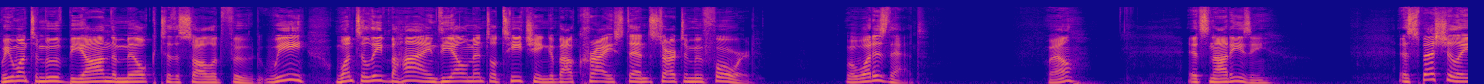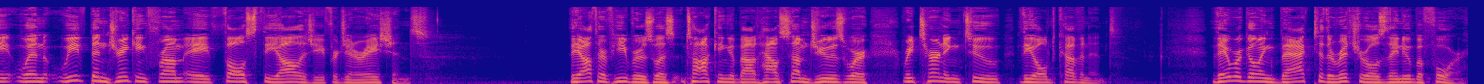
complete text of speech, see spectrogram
We want to move beyond the milk to the solid food. We want to leave behind the elemental teaching about Christ and start to move forward. Well, what is that? Well, it's not easy. Especially when we've been drinking from a false theology for generations. The author of Hebrews was talking about how some Jews were returning to the Old Covenant. They were going back to the rituals they knew before.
